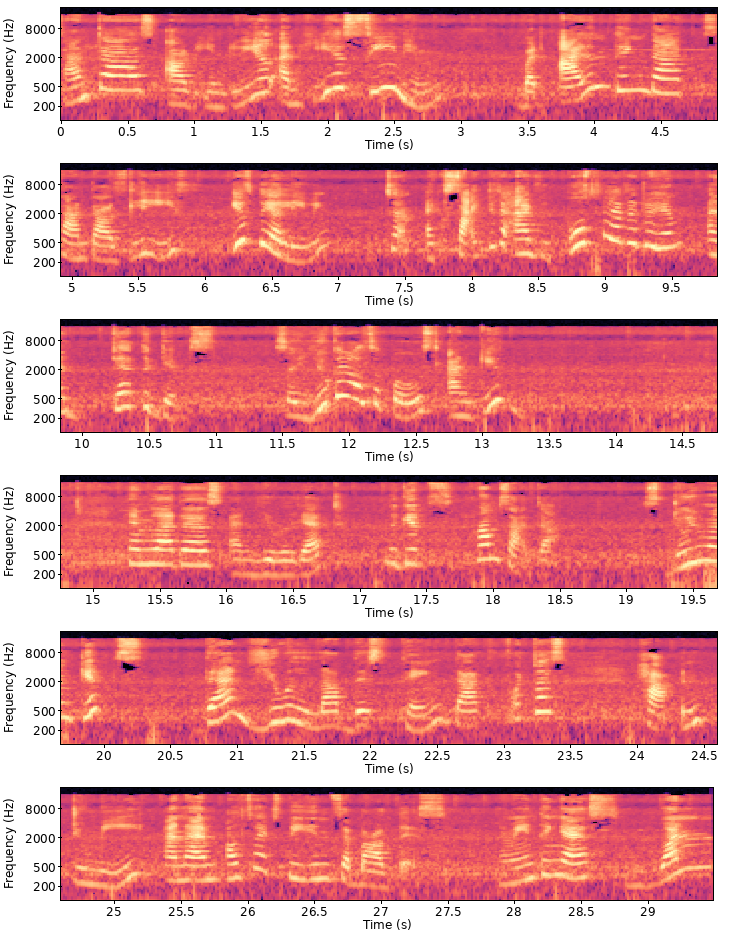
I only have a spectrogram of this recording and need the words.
Santas are being real and he has seen him. But I don't think that Santas leave. If they are leaving, so I'm excited and we post a letter to him and get the gifts. So you can also post and give him letters and you will get the gifts from Santa. So do you want gifts? Then you will love this thing that what has happened to me and I'm also experienced about this. The main thing is one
